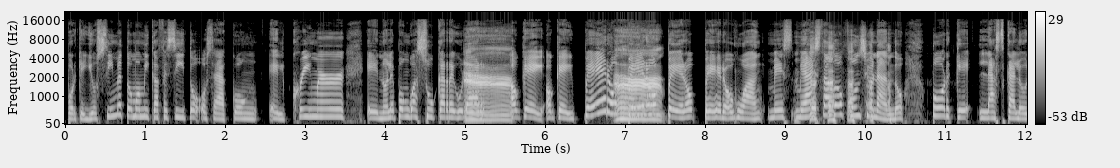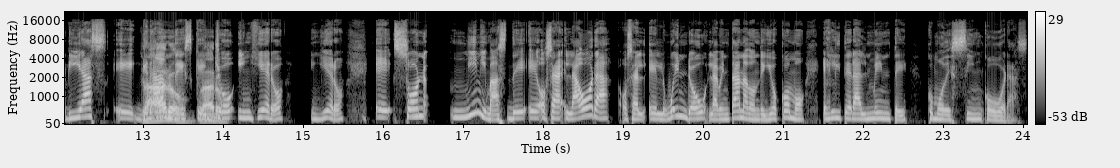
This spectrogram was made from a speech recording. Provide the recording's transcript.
porque yo sí me tomo mi cafecito, o sea, con el creamer, eh, no le pongo azúcar regular. Ok, ok, pero, pero, pero, pero, Juan, me, me ha estado funcionando porque las calorías eh, Claro, grandes que claro. yo ingiero, ingiero eh, son mínimas de, eh, o sea, la hora, o sea, el, el window, la ventana donde yo como es literalmente como de cinco horas.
